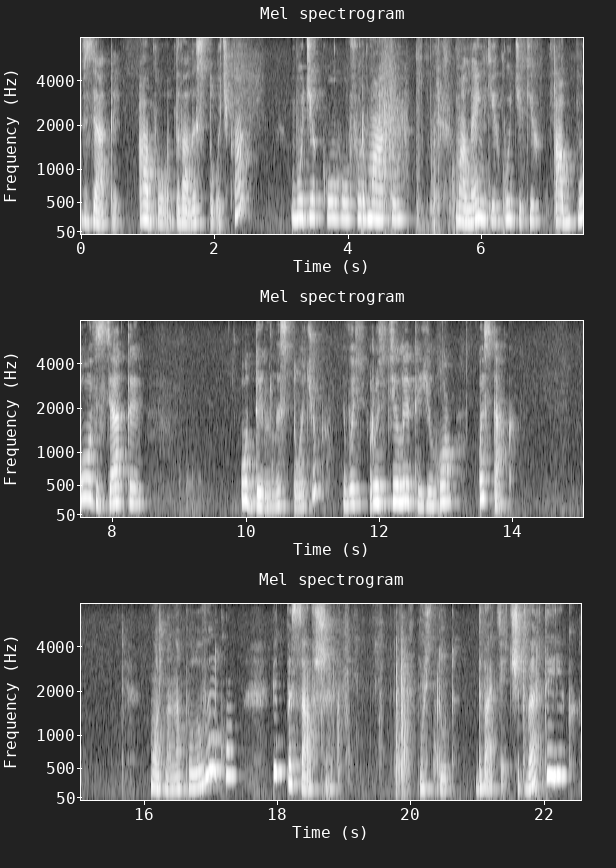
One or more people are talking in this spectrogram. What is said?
взяти або два листочка будь-якого формату, маленьких, будь-яких, або взяти один листочок і ось розділити його ось так. Можна на половинку, підписавши ось тут 24 рік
